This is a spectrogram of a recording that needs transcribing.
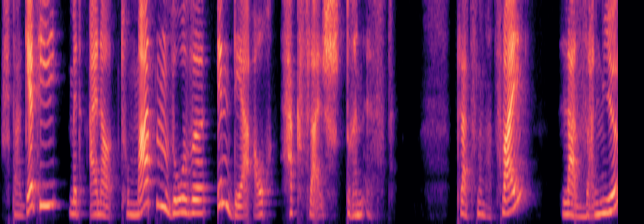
Spaghetti mit einer Tomatensoße, in der auch Hackfleisch drin ist. Platz Nummer zwei Lasagne.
